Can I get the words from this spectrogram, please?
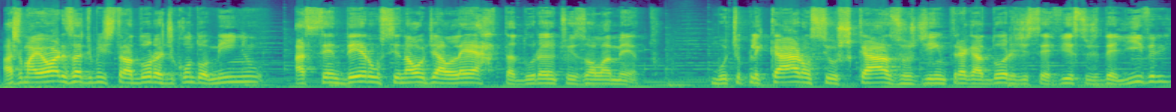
As maiores administradoras de condomínio acenderam o sinal de alerta durante o isolamento. Multiplicaram-se os casos de entregadores de serviços de delivery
